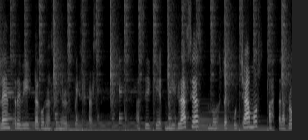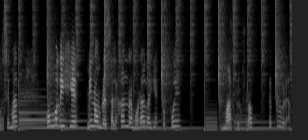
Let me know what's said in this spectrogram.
la entrevista con el señor Space Así que mil gracias, nos escuchamos, hasta la próxima. Como dije, mi nombre es Alejandra Moraga y esto fue Master of Rock, el programa.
